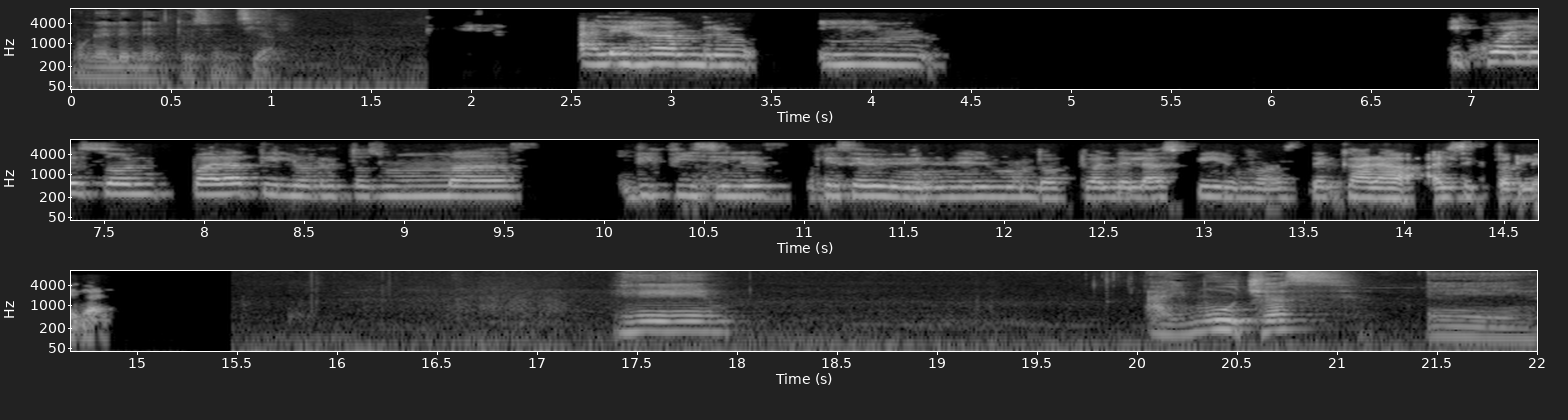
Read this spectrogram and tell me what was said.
un elemento esencial. Alejandro, ¿y, ¿y cuáles son para ti los retos más difíciles que se viven en el mundo actual de las firmas de cara al sector legal? Eh, hay muchas, eh,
